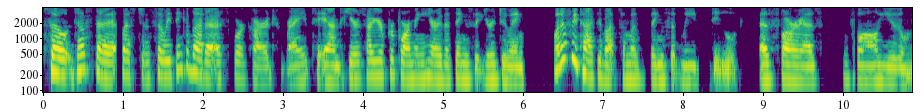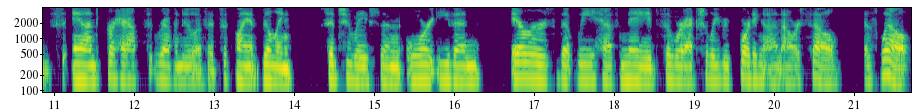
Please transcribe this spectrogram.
So, just a question. So, we think about a, a, scorecard, right? And here's how you're performing. Here are the things that you're doing. What if we talked about some of the things that we do as far as volumes and perhaps revenue if it's a client billing situation or even errors that we have made? So, we're actually reporting on ourselves as well.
